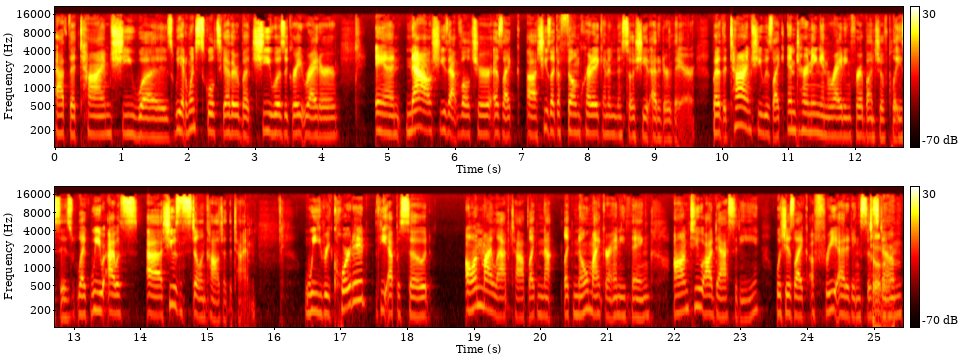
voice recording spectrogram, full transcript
at the time she was we had went to school together, but she was a great writer, and now she's at Vulture as like uh, she's like a film critic and an associate editor there. But at the time, she was like interning and writing for a bunch of places. Like we, I was, uh, she was still in college at the time. We recorded the episode on my laptop, like not like no mic or anything, onto Audacity, which is like a free editing system.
